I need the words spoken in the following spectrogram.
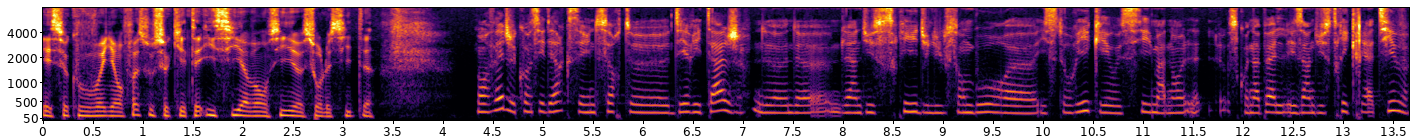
et ce que vous voyez en face ou ce qui était ici avant aussi sur le site? En fait, je considère que c'est une sorte euh, d'héritage de, l'industrie du Luxembourg euh, historique et aussi maintenant ce qu'on appelle les industries créatives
